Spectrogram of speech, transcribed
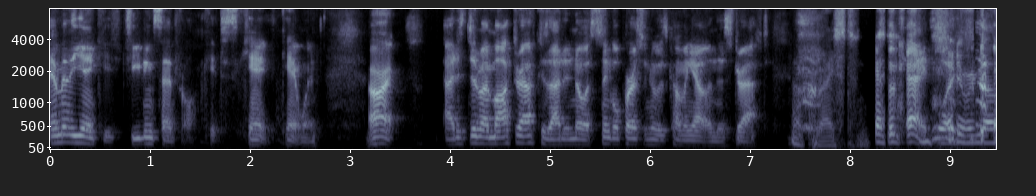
him and the Yankees cheating central. Can't, just can't can't win. All right, I just did my mock draft because I didn't know a single person who was coming out in this draft. Oh Christ. okay, Boy, here we go.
